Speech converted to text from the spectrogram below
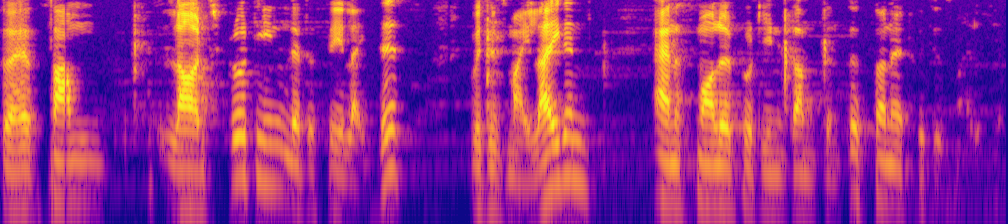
So, I have some large protein let us say like this which is my ligand and a smaller protein comes and sits on it which is my receptor.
